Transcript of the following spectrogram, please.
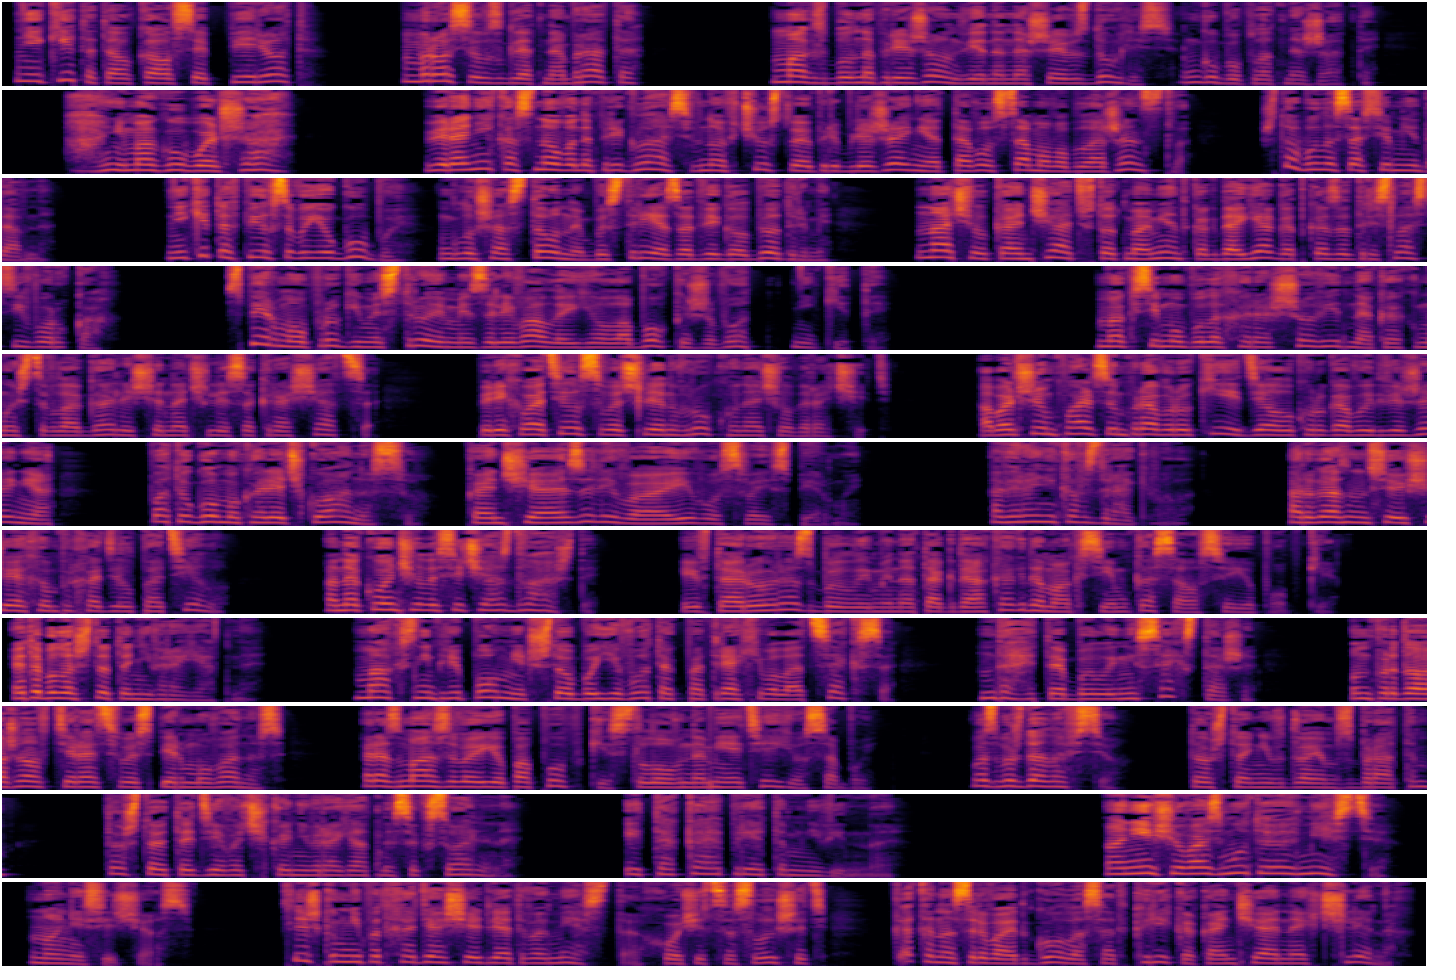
Никита толкался вперед, бросил взгляд на брата, Макс был напряжен, вены на шее вздулись, губы плотно сжаты. «А, «Не могу больше, а!» Вероника снова напряглась, вновь чувствуя приближение того самого блаженства, что было совсем недавно. Никита впился в ее губы, глуша стоны, быстрее задвигал бедрами, начал кончать в тот момент, когда ягодка затряслась в его руках. Сперма упругими струями заливала ее лобок и живот Никиты. Максиму было хорошо видно, как мышцы влагалища начали сокращаться. Перехватил свой член в руку, начал дрочить а большим пальцем правой руки делал круговые движения по тугому колечку анусу, кончая, заливая его своей спермой. А Вероника вздрагивала. Оргазм все еще эхом проходил по телу. Она кончила сейчас дважды. И второй раз был именно тогда, когда Максим касался ее попки. Это было что-то невероятное. Макс не припомнит, чтобы его так потряхивало от секса. Да, это было не секс даже. Он продолжал втирать свою сперму в анус, размазывая ее по попке, словно метя ее собой. Возбуждало все. То, что они вдвоем с братом, то, что эта девочка невероятно сексуальная и такая при этом невинная. Они еще возьмут ее вместе, но не сейчас. Слишком неподходящее для этого место. Хочется слышать, как она срывает голос от крика, кончая на их членах.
